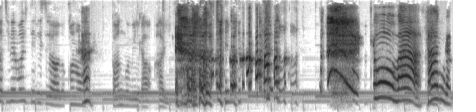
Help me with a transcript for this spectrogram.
はじめましてですよ。あの、この番組が。はい。ありがとうございます。今日は3月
